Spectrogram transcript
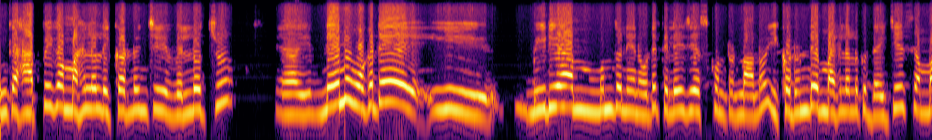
ఇంకా హ్యాపీగా మహిళలు ఇక్కడ నుంచి వెళ్ళొచ్చు. నేను ఒకటే ఈ మీడియా ముందు నేను ఒకటే తెలియజేసుకుంటున్నాను. ఇక్కడ ఉండే మహిళలకు దయచేసి అమ్మ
